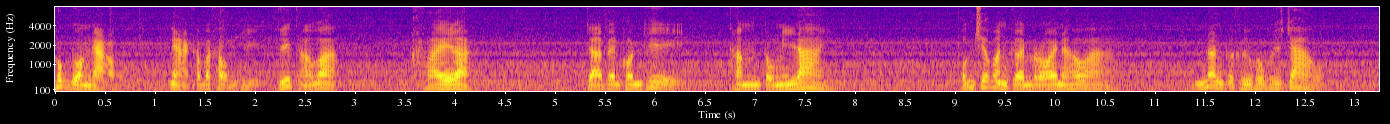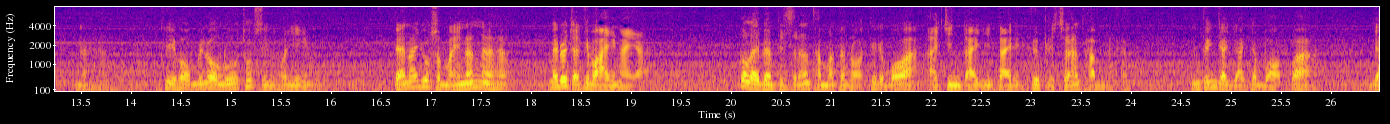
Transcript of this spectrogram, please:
ทุกดวงดาว เนี่ยคำว่าเข้าองทีทีนี้ถามว่าใครล่ะ จะเป็นคนที่ทำตรงนี้ได้ ผมเชื่อมันเกินร้อยนะครับว่า นั่นก็คือพระพุทธเจ้านะที่พระองค์ไม่ล่วงรู้ทุกสิ่งทุกอย่างแต่ในยุคสมัยนั้นนะฮะ ไม่รู้จะอธิบายยังไงอะก็เลยเป็นปริศนาธรรมมาตลอดที่เราบอกว่าอาจินไตจินไตนี่คือปริศนาธรรมนะครับมันถึงอยากอยากจะบอกว่าอย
